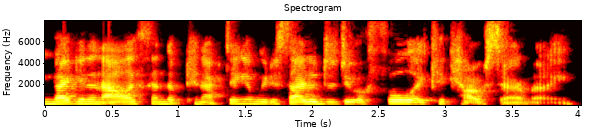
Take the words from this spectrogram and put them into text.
Megan and Alex end up connecting, and we decided to do a full like cacao ceremony.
